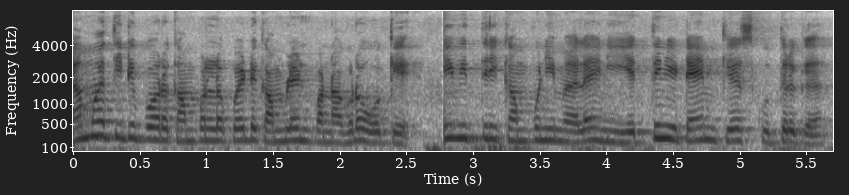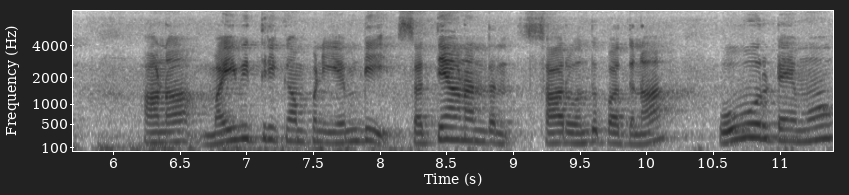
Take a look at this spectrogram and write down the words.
ஏமாற்றிட்டு போகிற கம்பெனியில் போயிட்டு கம்ப்ளைண்ட் பண்ணால் கூட ஓகே மைவித்ரி கம்பெனி மேலே நீ எத்தனை டைம் கேஸ் கொடுத்துருக்க ஆனால் Mythri company MD Sathyanandan sir வந்து பார்த்தோன்னா ஒவ்வொரு டைமும்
